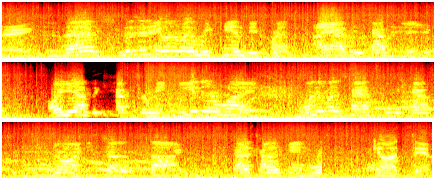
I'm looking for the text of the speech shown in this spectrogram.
Hey. Zed, this is the only way we can be friends. I have to capture you. Or you have to capture me. Either way, one of us has to be captured to join each other's side. That's how this game works. God damn.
